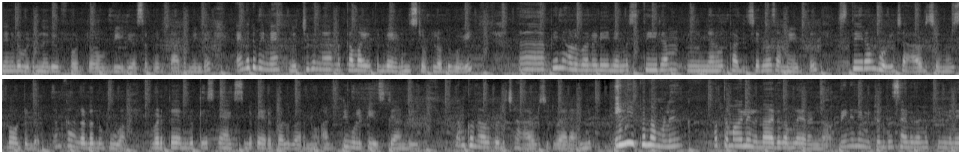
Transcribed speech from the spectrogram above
ഞങ്ങളുടെ ഇവിടുന്ന് ഒരു ഫോട്ടോ വീഡിയോസൊക്കെ എടുത്ത് ആദമിന്റെ എന്നിട്ട് പിന്നെ നിച്ചു പിന്നെ നിൽക്കാൻ വയ്യാത്തോണ്ട് വേഗം സ്റ്റോപ്പിലോട്ട് പോയി. പിന്നെ അവൾ പറഞ്ഞിട്ട് ഞങ്ങൾ സ്ഥിരം ഞങ്ങൾ പഠിച്ചിരുന്ന സമയത്ത് സ്ഥിരം പോയി ചായ ഒരു സ്പോട്ടുണ്ട് നമുക്ക് അങ്ങോട്ടൊന്ന് പോവാം. ഇവിടുത്തെ എന്തൊക്കെ സ്നാക്സിന്റെ പേരൊക്കെ അവൾ പറഞ്ഞു. അടിപൊളി ടേസ്റ്റ് ആണ്ട്. നമുക്കൊന്ന് പോയിട്ട് ചായ കുടിച്ചിട്ട് വരാം. ഇനി ഇനിയിപ്പോൾ നമ്മൾ മൊത്തമാവിലെല്ലാവരും നമ്മൾ ഇറങ്ങുക. പിന്നെ ലിമിറ്റഡ് ബസ്സാണ് നമുക്ക് ഇങ്ങനെ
